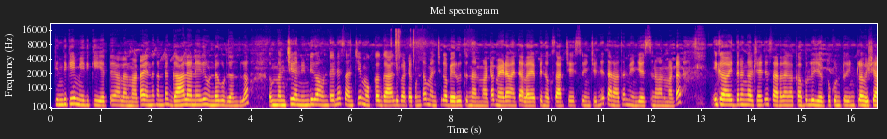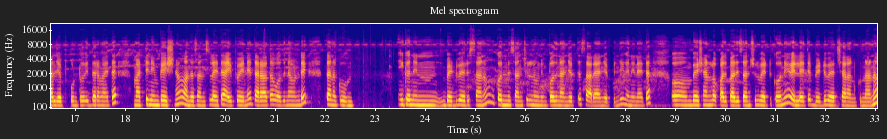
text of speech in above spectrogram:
కిందికి మీదికి ఎత్తేయాలన్నమాట. ఎందుకంటే గాలి అనేది ఉండకూడదు అందులో. మంచిగా నిండుగా ఉంటేనే సంచి మొక్క గాలి పట్టకుండా మంచిగా పెరుగుతుంది అనమాట మేడం అయితే అలా చెప్పింది. ఒకసారి చేసి చూపించింది. తర్వాత మేము చేస్తున్నాం అనమాట ఇక ఇద్దరం కలిసి అయితే సరదాగా కబుర్లు చెప్పుకుంటూ ఇంట్లో విషయాలు చెప్పుకుంటూ ఇద్దరం అయితే మట్టి నింపేసినాం. వంద సంచులు అయితే అయిపోయినాయి. తర్వాత వదిన ఉండి తనకు ఇక నేను బెడ్ వేరుస్తాను కొన్ని సంచులు నువ్వు నింపొదిన అని చెప్తే సరే అని చెప్పింది. ఇక నేనైతే బేషన్లో పది పది సంచులు పెట్టుకొని వెళ్ళైతే బెడ్ వేర్చాలనుకున్నాను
